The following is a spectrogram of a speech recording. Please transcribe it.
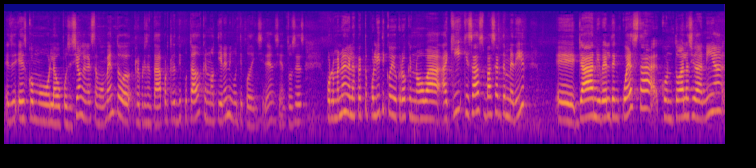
Es, es, como la oposición en este momento, representada por tres diputados que no tienen ningún tipo de incidencia. Entonces, por lo menos en el aspecto político, yo creo que no va, aquí quizás va a ser de medir, eh, ya a nivel de encuesta con toda la ciudadanía,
